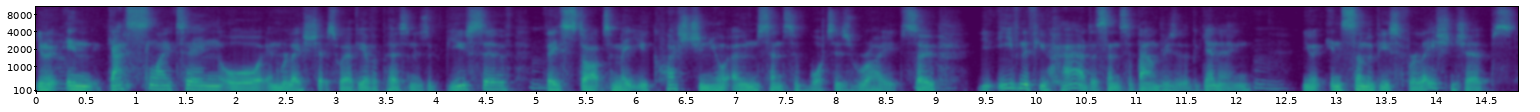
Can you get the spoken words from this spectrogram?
you know in gaslighting or in relationships where the other person is abusive, mm. they start to make you question your own sense of what is right. So. You, even if you had a sense of boundaries at the beginning, you know, in some abusive relationships,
